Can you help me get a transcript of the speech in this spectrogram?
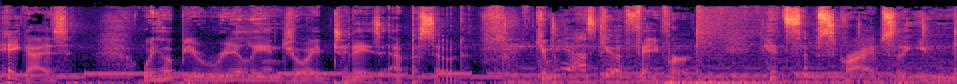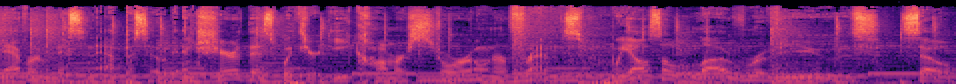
Hey, guys. We hope you really enjoyed today's episode. Can we ask you a favor? Hit subscribe so that you never miss an episode and share this with your e commerce store owner friends. We also love reviews. So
